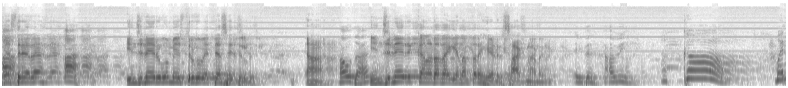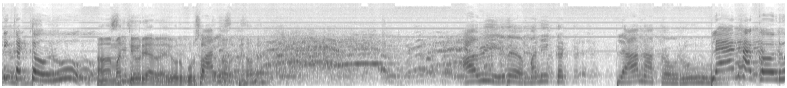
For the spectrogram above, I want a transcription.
ಮೇಸ್ತ್ರಿಯರ ಆ, ಇಂಜಿನಿಯರಿಗೂ ಮೇಸ್ತ್ರಿಗೂ ವ್ಯತ್ಯಾಸ ಐತಿಲ್ರಿ. ಹಾ. ಹೌದಾ? ಇಂಜಿನಿಯರಿಂಗ್ ಕನ್ನಡದಾಗ ಏನಂತಾರ ಹೇಳ್ರಿ ಸಾಕ್ ನನಗೆ. ಇದು ಅವಿ. ಅಕ್ಕ ಮನಿ ಕಟ್ಟವರು ಹಾ ಮತ್ತೆ ಇವ್ರು ಯಾರು? ಇವ್ರು ಗುಡ್ಸೋ ಅವಿ ಇದು ಮನಿ ಕಟ್ ಪ್ಲಾನ್ ಹಾಕವ್ರು. ಪ್ಲಾನ್ ಹಾಕೋರು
